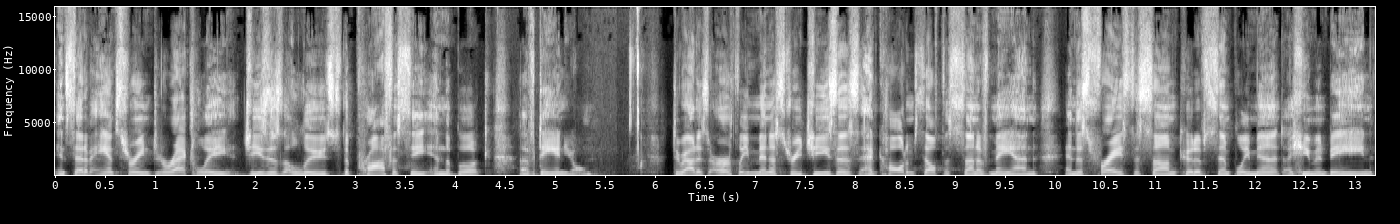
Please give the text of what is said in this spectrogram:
Instead of answering directly, Jesus alludes to the prophecy in the book of Daniel. Throughout his earthly ministry, Jesus had called himself the Son of Man, and this phrase to some could have simply meant a human being,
